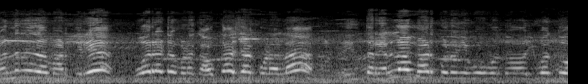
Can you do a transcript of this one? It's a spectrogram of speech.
ಬಂಧನ ಮಾಡ್ತೀರಿ. ಹೋರಾಟ ಮಾಡೋಕ್ಕೆ ಅವಕಾಶ ಕೊಡಲ್ಲ. ಇಂಥರೆಲ್ಲ ಮಾಡ್ಕೊಂಡು ನೀವು ಒಂದು ಇವತ್ತು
